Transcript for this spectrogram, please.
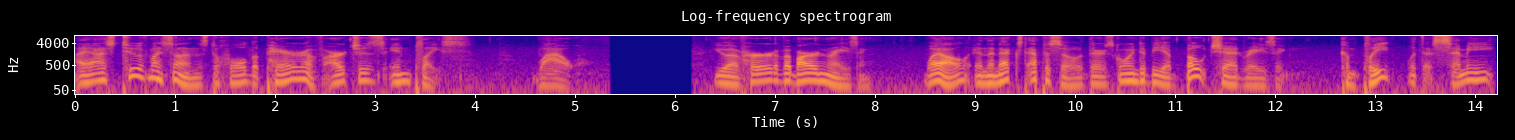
I asked two of my sons to hold a pair of arches in place. Wow. You have heard of a barn raising. Well, in the next episode, there's going to be a boat shed raising, complete with a semi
